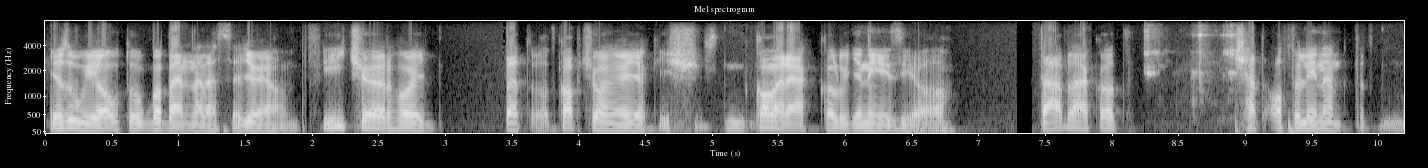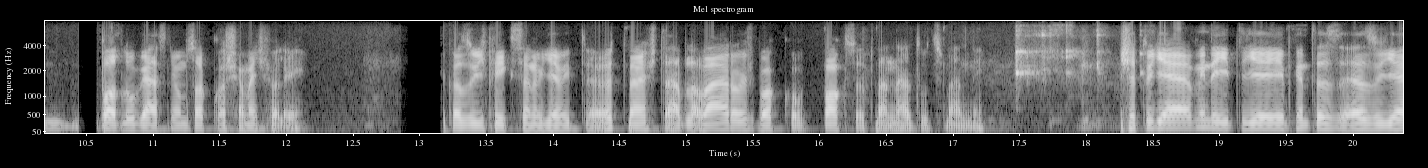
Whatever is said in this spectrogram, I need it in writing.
hogy az új autókban benne lesz egy olyan feature, hogy be tudod kapcsolni, hogy a kis kamerákkal ugye nézi a táblákat, és hát afölé nem, tehát padlógász nyomsz, akkor sem megy fölé. Az úgy fixen, ugye itt 50-es tábla városba, akkor max 50-nel tudsz menni. És hát ugye mindegy, itt ugye egyébként ez, ez ugye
